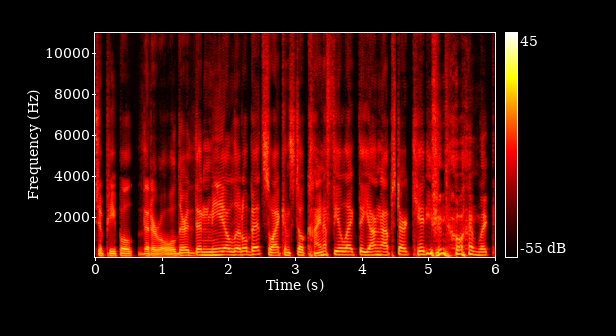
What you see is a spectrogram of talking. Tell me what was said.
to people that are older than me a little bit. So I can still kind of feel like the young upstart kid, even though I'm like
